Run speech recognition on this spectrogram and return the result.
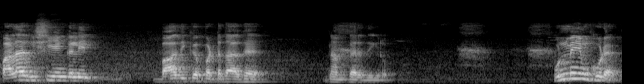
பல விஷயங்களில் பாதிக்கப்பட்டதாக நாம் கருதுகிறோம். உண்மையும் கூட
